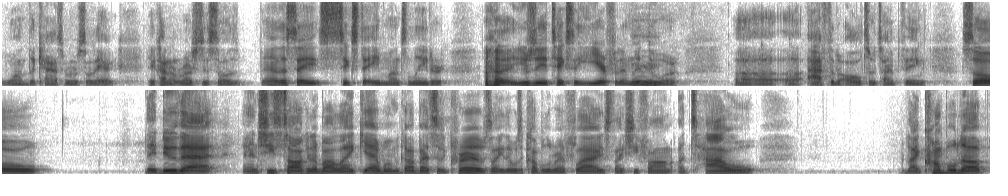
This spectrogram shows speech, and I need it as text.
one of the cast members, so they they kind of rushed this. So yeah, let's say six to eight months later. Usually, it takes a year for them mm-hmm. to do a uh, uh, uh, after the altar type thing. So they do that, and she's talking about like, yeah, when we got back to the cribs, like there was a couple of red flags. Like she found a towel, like crumpled up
